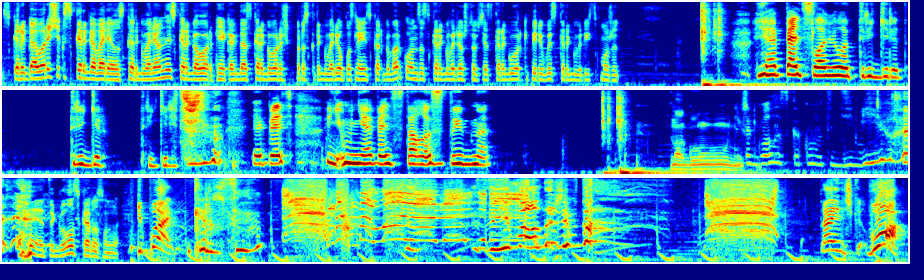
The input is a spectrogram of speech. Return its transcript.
Скороговорщик скороговорил, скороговоренный скороговорки. И когда скороговорщик проскороговорил последнюю скороговорку, он заскороговорил, что все скороговорки перевыскороговорить сможет. Я опять словила триггерит. Триггер. Триггерит. И опять... Мне опять стало стыдно. Могу не... Это голос какого-то дебила. Это голос Карлсона. Ебать! Карлсон. Заебал на шифта! Танечка, во!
